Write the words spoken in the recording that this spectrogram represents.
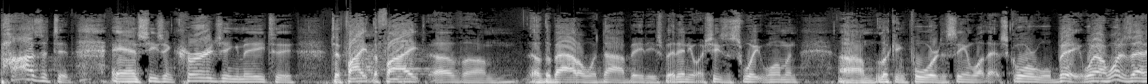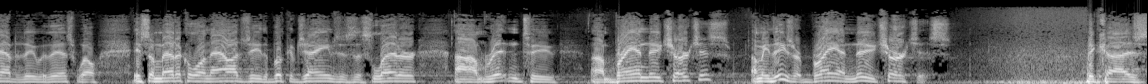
positive, and she's encouraging me to, to fight the fight of, um, of the battle with diabetes. But anyway, she's a sweet woman. Um, looking forward to seeing what that score will be. Well, what does that have to do with this? Well, it's a medical analogy. The book of James is this letter um, written to um, brand new churches. I mean, these are brand new churches because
